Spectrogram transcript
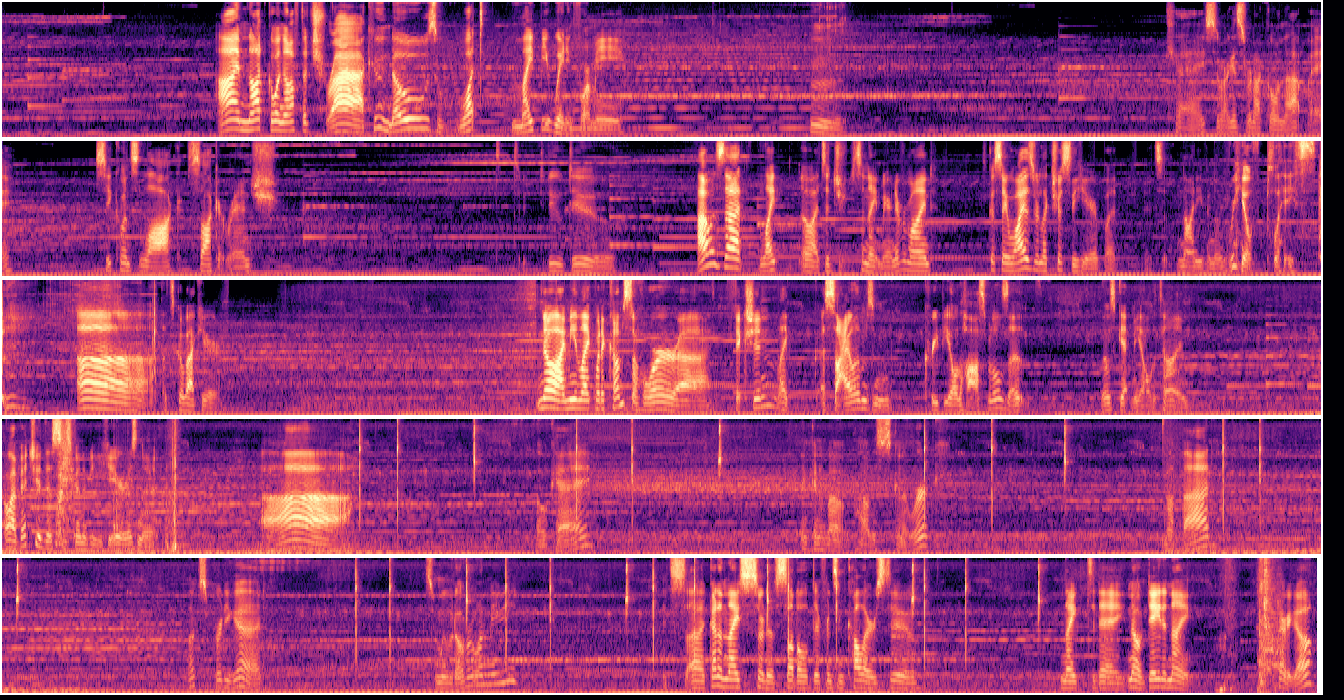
I'm not going off the track. Who knows what might be waiting for me? Hmm. Okay, so I guess we're not going that way. Sequence lock, socket wrench. Do do do. How is that light? Oh, it's a it's a nightmare. Never mind. I was gonna say why is there electricity here, but it's not even a real place. uh, let's go back here. No, I mean like when it comes to horror uh, fiction, like asylums and creepy old hospitals, those, those get me all the time. Oh, I bet you this is gonna be here, isn't it? Ah. Okay. Thinking about how this is gonna work. Not bad. Looks pretty good. Let's move it over one maybe? It's uh, got a nice sort of subtle difference in colors too. Night to day. No, day to night. There we go.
